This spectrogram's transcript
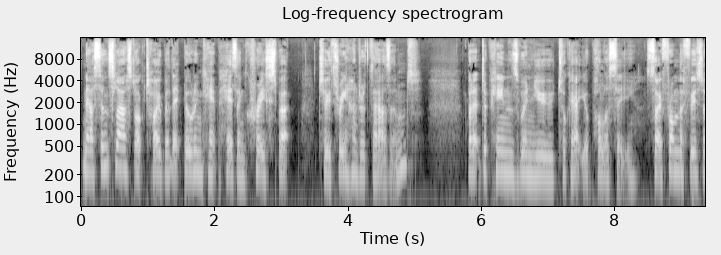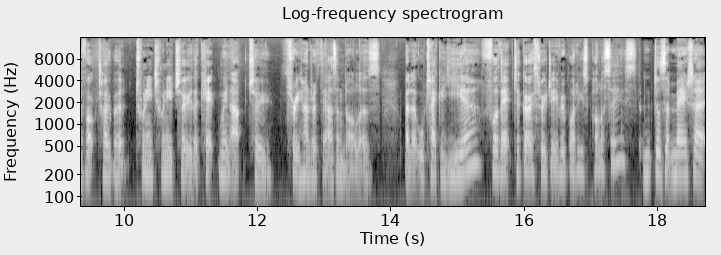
now since last october that building cap has increased but to 300,000 but it depends when you took out your policy. So from the 1st of October 2022, the cap went up to $300,000, but it will take a year for that to go through to everybody's policies. Does it matter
